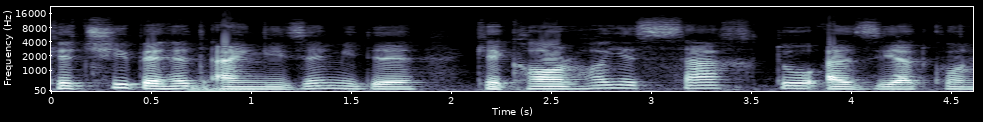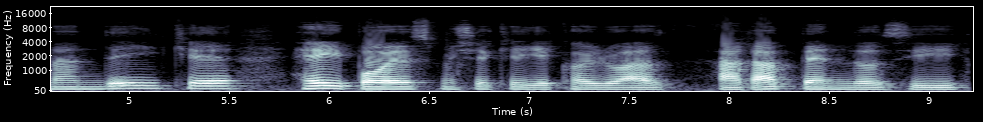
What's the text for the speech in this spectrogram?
که چی بهت انگیزه میده که کارهای سخت و اذیت کننده ای که هی باعث میشه که یه کاری رو از عقب بندازی.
